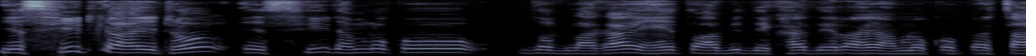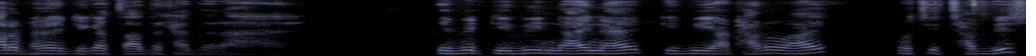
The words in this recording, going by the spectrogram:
ये सीड का है इठो। ये सीड हम लोग को जब लगाए हैं तो अभी दिखाई दे रहा है हम लोग को पूरा चार वेराइटी का चाय दिखाई दे रहा है। ये भी टीबी नाइन है टीबी अठारह है पच्चीस छब्बीस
